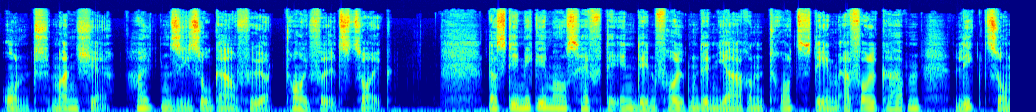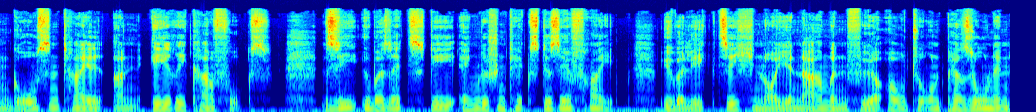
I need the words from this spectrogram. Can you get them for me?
Und manche halten sie sogar für Teufelszeug. Dass die Mickey-Maus-Hefte in den folgenden Jahren trotzdem Erfolg haben, liegt zum großen Teil an Erika Fuchs. Sie übersetzt die englischen Texte sehr frei, überlegt sich neue Namen für Orte und Personen,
